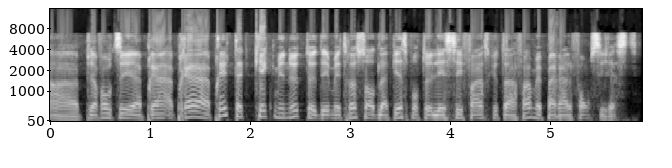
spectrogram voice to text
euh, puis, au fond, tu sais, après, après, après peut-être quelques minutes, Demetra sort de la pièce pour te laisser faire ce que tu as à faire, mais par Alphonse, il reste.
